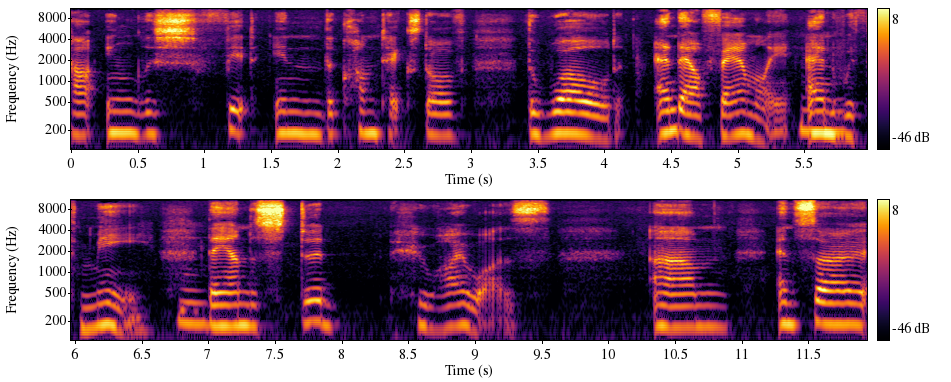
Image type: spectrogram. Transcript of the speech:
how English fit in the context of the world and our family and with me. Mm. They understood who I was. Um, and so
